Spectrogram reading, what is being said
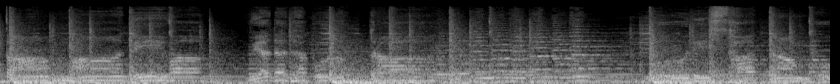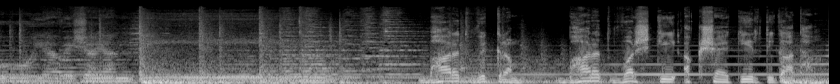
तां मा देवा व्यदध पुरुत्रा भूरिस्थात्रां भूय विषयन्ती। भारत विक्रम, भारत वर्ष की अक्षय कीर्ति गाथा।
